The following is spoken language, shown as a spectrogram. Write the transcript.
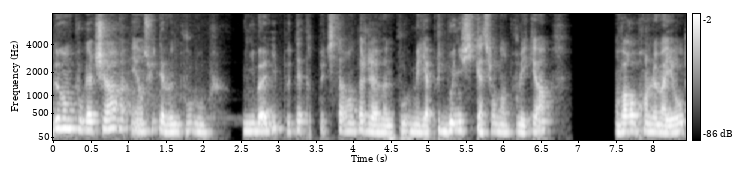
devant Pogacar et ensuite Evenpool ou Nibali. Peut-être petit avantage à Evenpool, mais il n'y a plus de bonification dans tous les cas. On va reprendre le maillot.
